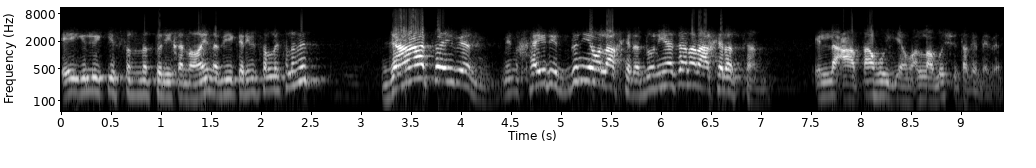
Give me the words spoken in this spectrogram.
এইগুলি কি সন্ন্যত তরিকা নয় নবী করিম সাল্লাহ সাল্লামের? যা চাইবেন, মিন খাইরি দুনিয়া ওয়াল আখেরা দুনিয়া চান আর আখেরাত চান। ইল্লা আতা হইয়া আল্লাহ অবশ্যই তাকে দেবেন।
